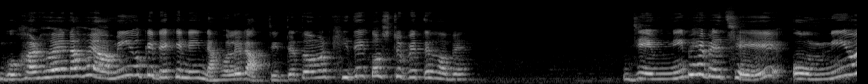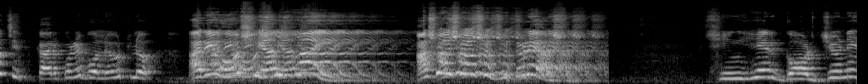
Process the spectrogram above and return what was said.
গুহার হয়ে না হয় আমি ওকে ডেকে নেই না হলে রাত্রিতে তো আমার খিদে কষ্ট পেতে হবে। যেমনি ভেবেছে অমনি ও চিৎকার করে বলে উঠল আরে ও শিয়াল ভাই আসো আসো আসো ভিতরে আসো সিংহের গর্জনে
